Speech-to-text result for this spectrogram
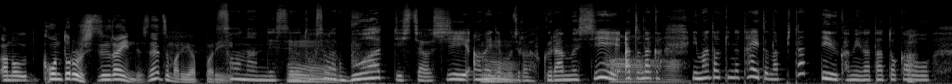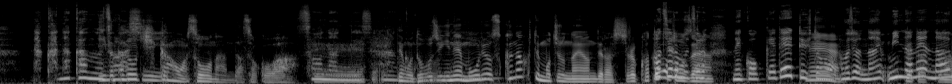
あのコントロールしづらいんですねつまりやっぱり。そうなんですよ、うん。どうしてもなんかブワーってしちゃうし雨でもちろん膨らむし、うん。あとなんか今時のタイトなピタっていう髪型とかをなかなか難今のしい期間はそうなんだそこは。そうなんです。でも同時にね毛量少なくてもちろん悩んでらっしゃる方もも当ちろんもちろん然猫っけでっていう人も、ねもちろんないみんなねなっ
